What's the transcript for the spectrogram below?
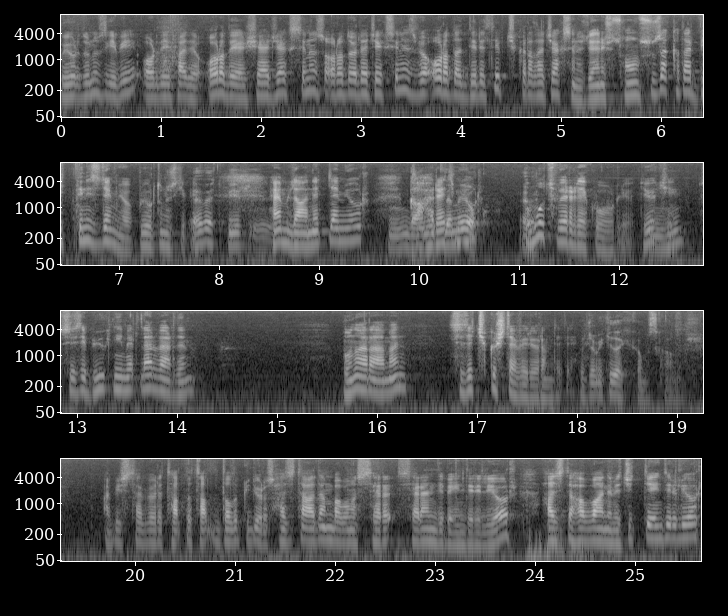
buyurduğunuz gibi orada ifade. Orada yaşayacaksınız, orada öleceksiniz ve orada diriltip çıkarılacaksınız. Yani sonsuza kadar bittiniz demiyor buyurduğunuz gibi. Evet bir e, Hem lanetlemiyor, Hı, kahretmiyor, yok. Evet. umut vererek uğurluyor. Diyor ki size büyük nimetler verdim. Buna rağmen size çıkış da veriyorum dedi. hocam iki dakikamız kalmış. Abi tabii böyle tatlı tatlı dalıp gidiyoruz. Hazreti Adem babamız Ser Serendip'e indiriliyor. Hazreti Havva annemiz Ciddi'ye indiriliyor.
